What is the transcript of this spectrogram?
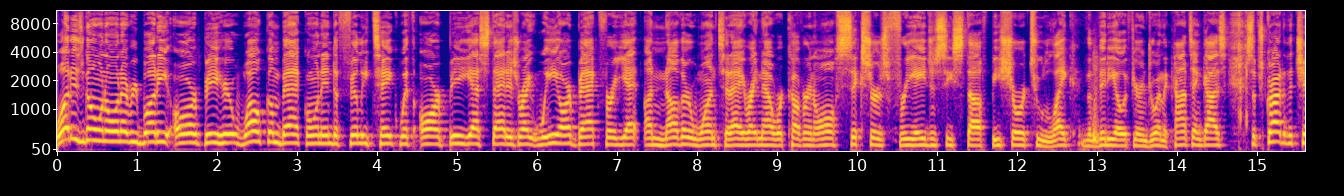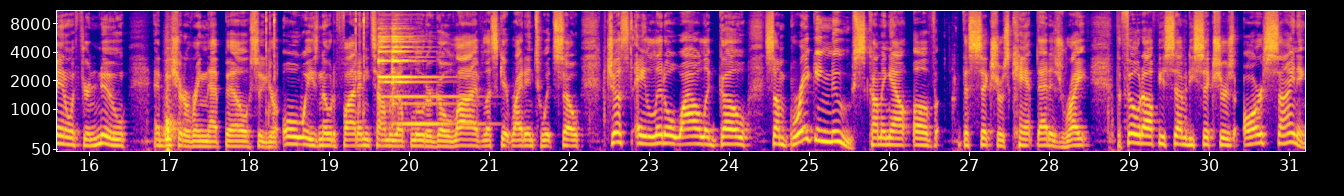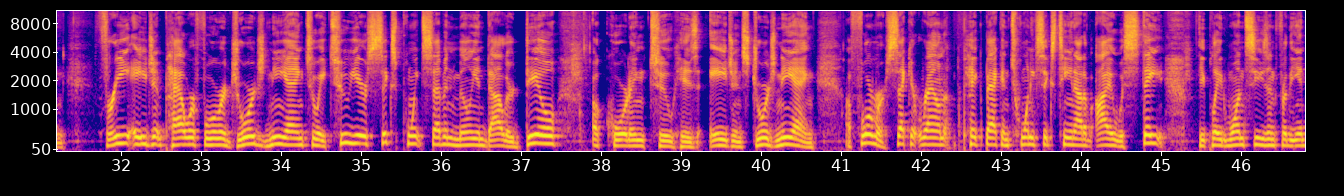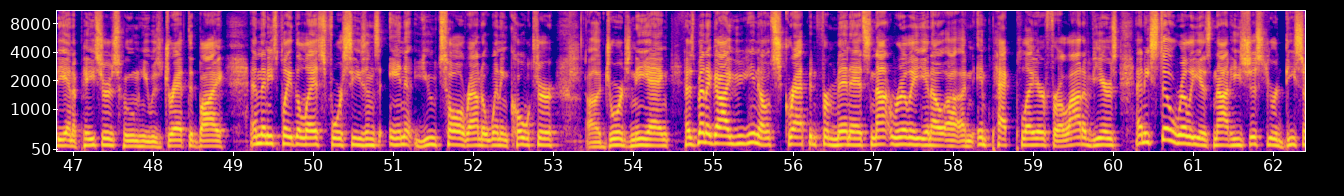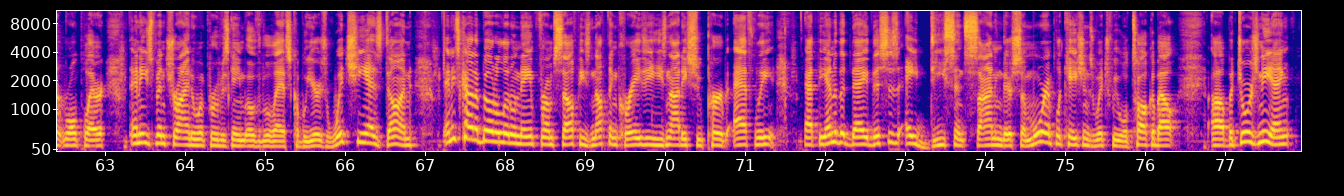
What is going on, everybody? RB here. Welcome back on into Philly Take with RB. Yes, that is right. We are back for yet another one today. Right now, we're covering all Sixers free agency stuff. Be sure to like the video if you're enjoying the content, guys. Subscribe to the channel if you're new, and be sure to ring that bell so you're always notified anytime we upload or go live. Let's get right into it. So, just a little while ago, some breaking news coming out of the Sixers camp. That is right. The Philadelphia 76 Sixers are signing free agent power forward George Niang to a two year, $6.7 million deal, according to his agents. George Niang, a former second round pick back in 2016 out of Iowa State. He played one season for the Indiana Pacers, whom he was drafted by, and then he's played the last four seasons in Utah around a winning culture. Uh, George Niang has been a guy who, you know, scrapping for minutes, not really, you know, uh, an impact player for a lot of years, and he still really is not. He's just your decent role player, and he's been trying to improve his game over the last couple years, which he has done, and he's kind of built a little name for himself. He's nothing crazy. He's not a superb athlete. At the end of the day, this is a decent signing. There's some more implications which we will talk about, uh, but George Niang.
